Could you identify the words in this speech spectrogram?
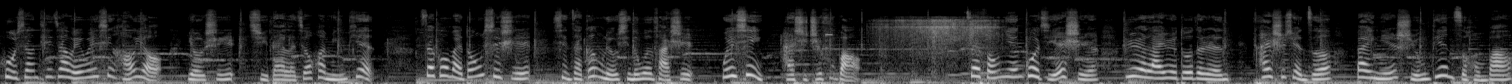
互相添加为微信好友，有时取代了交换名片；在购买东西时，现在更流行的问法是。微信还是支付宝？在逢年过节时，越来越多的人开始选择拜年使用电子红包。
